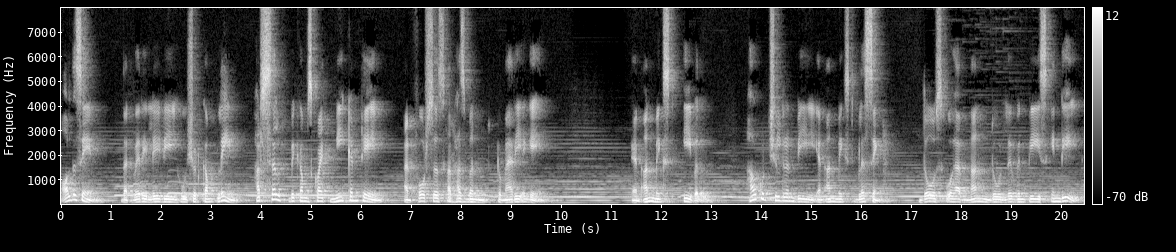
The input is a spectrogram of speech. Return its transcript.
all the same, that very lady who should complain herself becomes quite meek and tame and forces her husband to marry again. An unmixed evil. How could children be an unmixed blessing? Those who have none do live in peace indeed.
